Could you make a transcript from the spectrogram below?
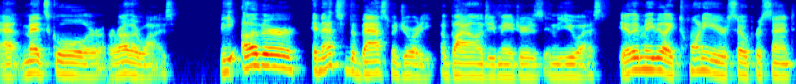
at med school or, or otherwise. The other, and that's the vast majority of biology majors in the US. The other, maybe like 20 or so percent,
